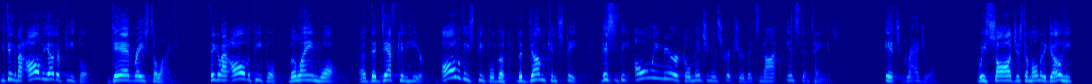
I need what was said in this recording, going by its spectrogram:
You think about all the other people, dead raised to life. Think about all the people, the lame walk, uh, the deaf can hear. All of these people, the, the dumb can speak. This is the only miracle mentioned in Scripture that's not instantaneous, it's gradual. We saw just a moment ago, he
